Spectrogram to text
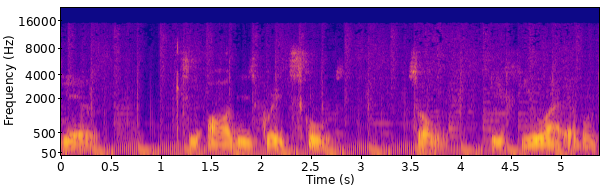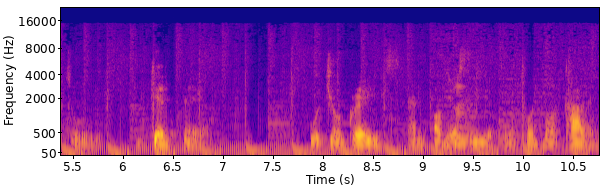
Yale. See all these great schools. So if you are able to get there with your grades and obviously mm. your, your, football talent,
